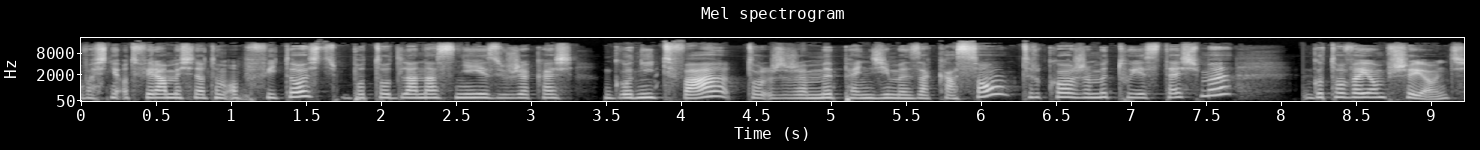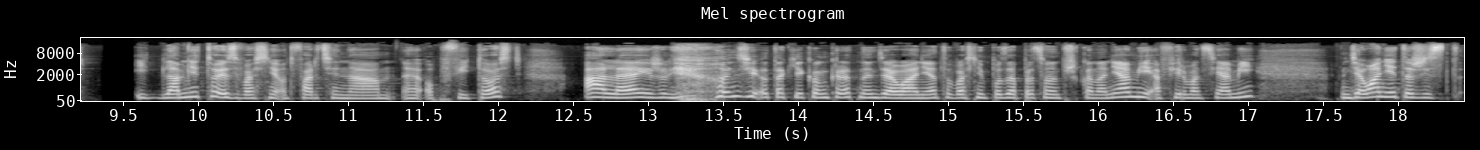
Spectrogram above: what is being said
właśnie otwieramy się na tą obfitość, bo to dla nas nie jest już jakaś gonitwa, to, że my pędzimy za kasą, tylko że my tu jesteśmy, gotowe ją przyjąć. I dla mnie to jest właśnie otwarcie na e, obfitość, ale jeżeli chodzi o takie konkretne działania, to właśnie poza pracą nad przekonaniami, afirmacjami, działanie też jest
